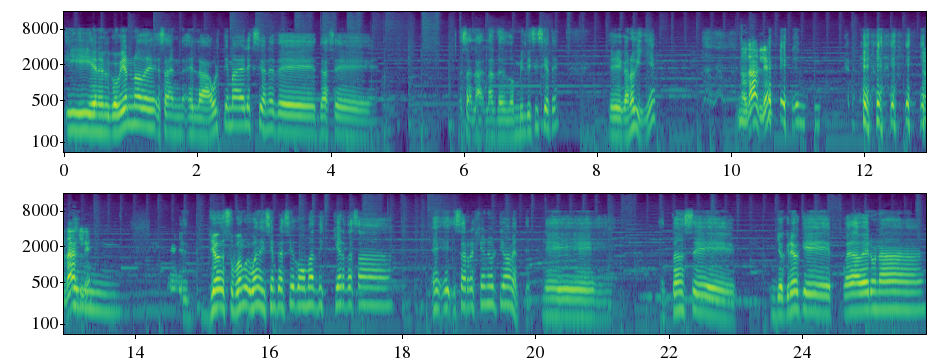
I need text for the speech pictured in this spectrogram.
Y en el gobierno de, o sea, en, en las últimas elecciones de, de hace, o sea, la- las de 2017, eh, ganó Guille. Notable, ¿eh? Notable. Yo supongo que bueno, y siempre ha sido como más de izquierda esa, eh, eh, esas regiones últimamente. Eh, entonces, yo creo que puede haber una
